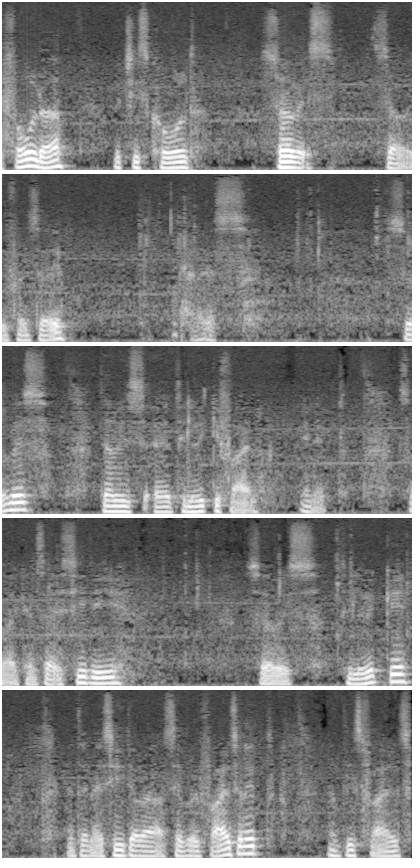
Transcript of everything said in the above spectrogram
a, folder which is called service. So if I say ls service, there is a TiddlyWiki file in it. So I can say cd service TiddlyWiki and then I see there are several files in it and these files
